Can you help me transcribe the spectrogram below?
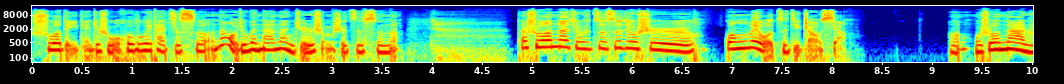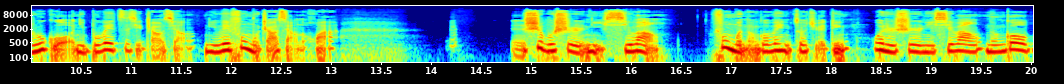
说的一点，就是我会不会太自私了？那我就问他，那你觉得什么是自私呢？他说，那就是自私就是光为我自己着想。嗯，我说，那如果你不为自己着想，你为父母着想的话，是不是你希望父母能够为你做决定，或者是你希望能够？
